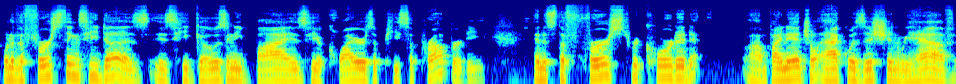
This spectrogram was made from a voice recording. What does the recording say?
one of the first things he does is he goes and he buys he acquires a piece of property and it's the first recorded um, financial acquisition we have.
